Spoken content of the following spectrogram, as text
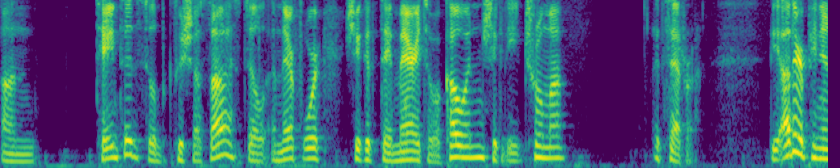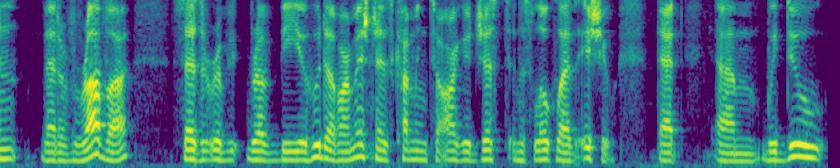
untainted, still b'ktushasa, still, and therefore she could stay married to a Kohen, she could eat truma, etc. The other opinion, that of Rava, says that Rabbi, Rabbi Yehuda of our Mishnah is coming to argue just in this localized issue, that um, we do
